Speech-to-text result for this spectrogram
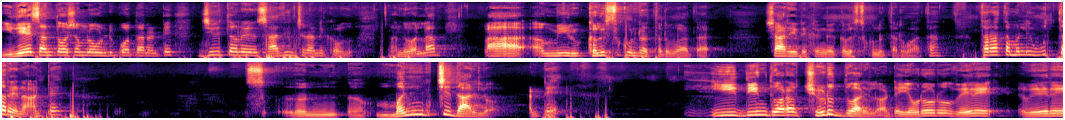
ఇదే సంతోషంలో ఉండిపోతారంటే జీవితంలో సాధించడానికి కాదు అందువల్ల మీరు కలుసుకున్న తర్వాత శారీరకంగా కలుసుకున్న తర్వాత తర్వాత మళ్ళీ ఉత్తరైన అంటే మంచి దారిలో అంటే ఈ దీని ద్వారా చెడు దారిలో అంటే ఎవరెవరు వేరే వేరే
